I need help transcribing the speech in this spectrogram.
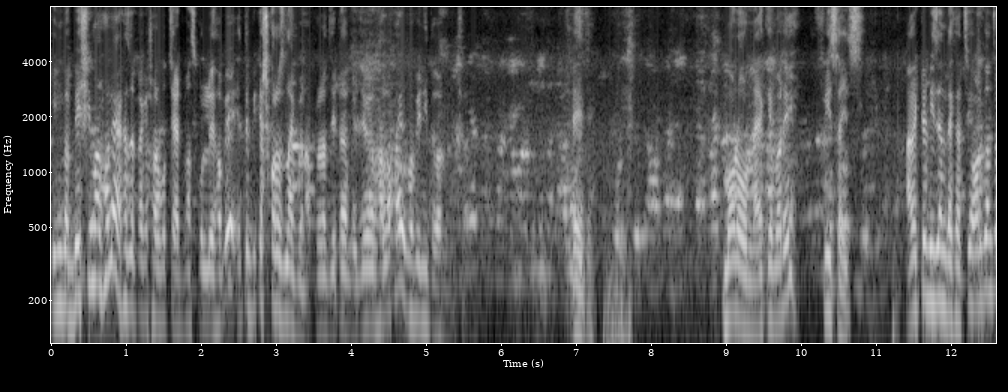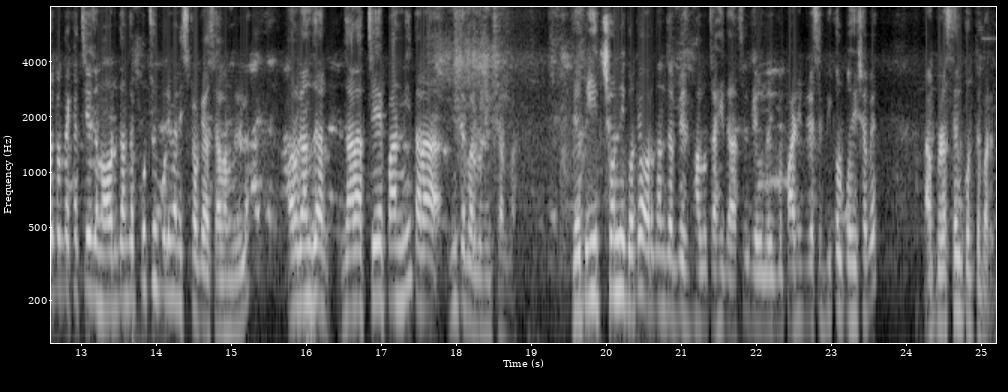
কিংবা বেশি মাল হলে এক হাজার টাকা সর্বোচ্চ অ্যাডভান্স করলেই হবে। এতে বিকাশ খরচ লাগবে না। আপনারা যেটা যেভাবে ভালো হয় ওভাবে নিতে পারবেন। এই যে বড় না, একেবারে ফ্রি সাইজ আরেকটা ডিজাইন দেখাচ্ছি। অর্গানজাটা দেখাচ্ছি, এই জন্য অর্গানজা প্রচুর পরিমাণ স্টকে আছে, আলহামদুলিল্লাহ। অর্গানজার যারা চেয়ে পাননি, তারা নিতে পারবেন ইনশাল্লাহ যেহেতু ঈদ সন্নিকটে অর্গানজার বেশ ভালো চাহিদা আছে, যেগুলো এগুলো পার্টি ড্রেসের বিকল্প হিসাবে আপনারা সেল করতে পারেন।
